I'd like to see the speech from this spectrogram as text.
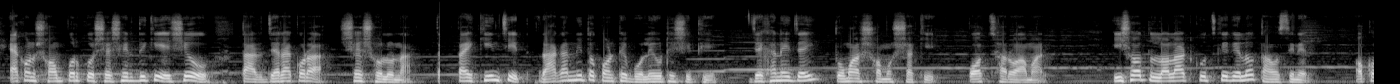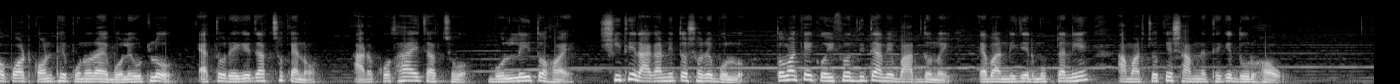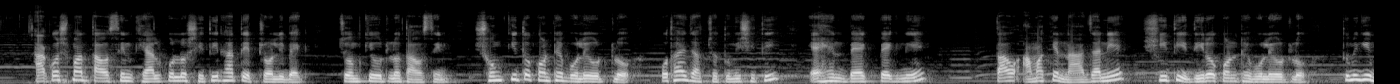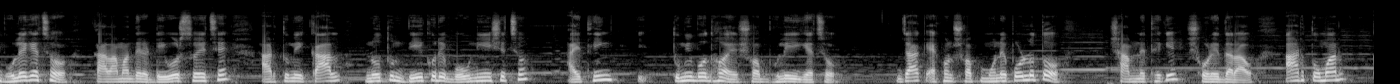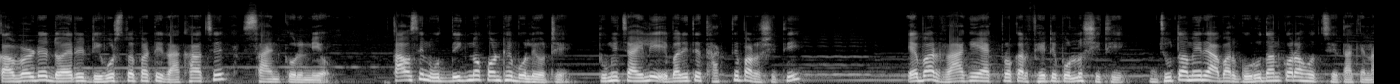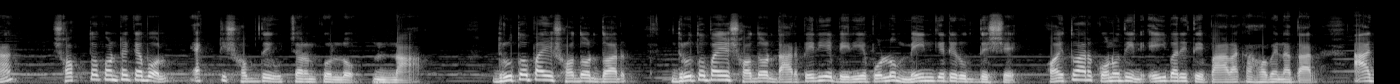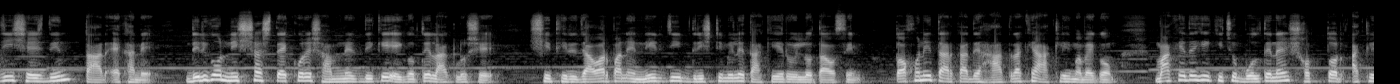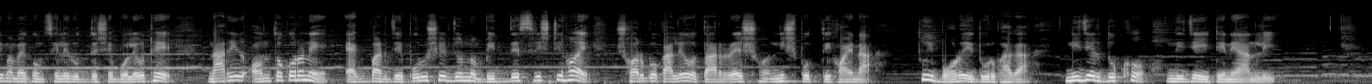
এখন সম্পর্ক শেষের দিকে এসেও তার জেরা করা শেষ হলো না। তাই কিঞ্চিত রাগান্বিত কণ্ঠে বলে ওঠে সিথি, যেখানেই যাই, তোমার সমস্যা কি? পথ ছাড়ো আমার। ঈষৎ ললাট কুচকে গেল তাহসিনের অকপট কণ্ঠে পুনরায় বলে উঠল, এত রেগে যাচ্ছ কেন? আর কোথায় যাচ্ছ? বললেই তো হয়। সিথি রাগান্বিত স্বরে বলল, তোমাকে কৈফত দিতে আমি বাধ্য নই। এবার নিজের মুখটা নিয়ে আমার চোখের সামনে থেকে দূর হও। আকস্মাত তাওসিন খেয়াল করল সিথির হাতে ট্রলি ব্যাগ। চমকে উঠল তাওসিন। শঙ্কিত কণ্ঠে বলে উঠল, কোথায় যাচ্ছ তুমি সিথি? এহেন ব্যাগ প্যাগ নিয়ে? তাও আমাকে না জানিয়ে সিথি দৃঢ় কণ্ঠে বলে উঠল, তুমি কি ভুলে গেছো? কাল আমাদের ডিভোর্স হয়েছে, আর তুমি কাল নতুন বিয়ে করে বউ নিয়ে এসেছ। আই থিঙ্ক তুমি বোধহয় সব ভুলেই গেছো। যাক, এখন সব মনে পড়ল তো? সামনে থেকে সরে দাঁড়াও। আর তোমার কাভার্ডের ডয়ারের ডিভোর্স পেপারটি রাখা আছে সাইন করে নিও। তাওসিন উদ্বিগ্ন কণ্ঠে বলে ওঠে, তুমি চাইলে এ বাড়িতে থাকতে পারো, সিথি। এবার রাগে এক প্রকার ফেটে পড়ল সিথি। জুতা মেরে আবার গরুদান করা হচ্ছে তাকে না? শক্ত কণ্ঠে কেবল একটি শব্দই উচ্চারণ করল, না। দ্রুত পায়ে সদর দ্বার, দ্রুত পায়ে সদর দ্বার পেরিয়ে বেরিয়ে পড়ল মেইন গেটের উদ্দেশ্যে। হয়তো আর কোনোদিন এই বাড়িতে পা রাখা হবে না তার। আজই শেষ দিন তার এখানে। দীর্ঘ নিঃশ্বাস ত্যাগ করে সামনের দিকে এগোতে লাগল সে। সিথির যাওয়ার পানে নির্জীব দৃষ্টি মিলে তাকিয়ে রইল তাওসিন। তখনই তার কাঁধে হাত রাখে আকলিমা বেগম। মাকে দেখে কিছু বলতে নেয় সত্তর আকলিমা বেগম ছেলের উদ্দেশ্যে বলে ওঠে নারীর অন্তকরণে একবার যে পুরুষের জন্য বিদ্বেষ সৃষ্টি হয়, সর্বকালেও তার রেশ নিষ্পত্তি হয় না। তুই বড়ই দুর্ভাগা, নিজের দুঃখ নিজেই টেনে আনলি।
